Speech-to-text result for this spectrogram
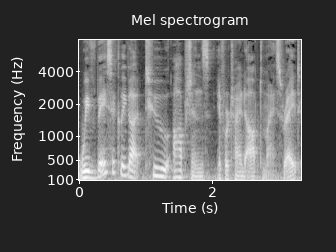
we've basically got two options if we're trying to optimize, right?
